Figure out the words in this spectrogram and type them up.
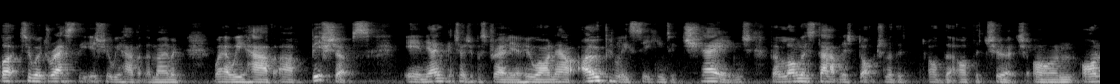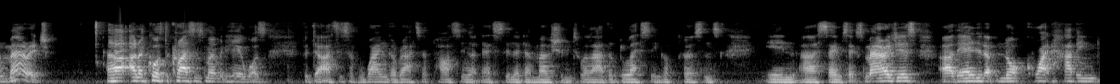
but to address the issue we have at the moment, where we have bishops in the Anglican Church of Australia who are now openly seeking to change the long-established doctrine of the of the of the church on on marriage. Uh, and of course, the crisis moment here was the Diocese of Wangaratta passing up their synod a motion to allow the blessing of persons in uh, same-sex marriages. Uh, they ended up not quite having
